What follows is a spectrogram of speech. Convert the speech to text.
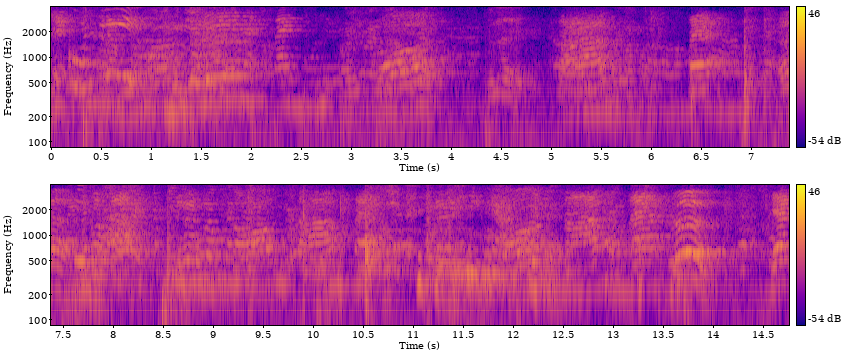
นี่กำลังหมุนหมุนหนึ่ง ไปหมุน สองสามแตะเออแล้วก็เก้าหนึ่งสองสามแตะหนึ่งสองสามแตะเออแยก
